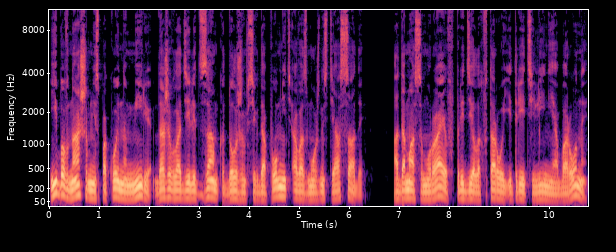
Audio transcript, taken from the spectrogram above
Ибо в нашем неспокойном мире даже владелец замка должен всегда помнить о возможности осады, а дома самураев в пределах второй и третьей линии обороны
